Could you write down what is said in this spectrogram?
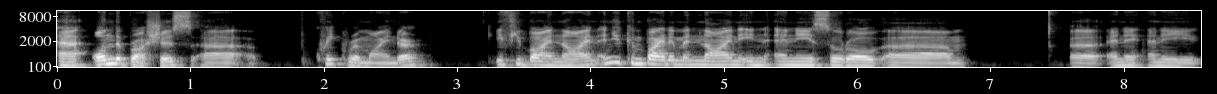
Uh, on the brushes, uh, quick reminder, if you buy nine, and you can buy them in nine in any sort of um, uh, any any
